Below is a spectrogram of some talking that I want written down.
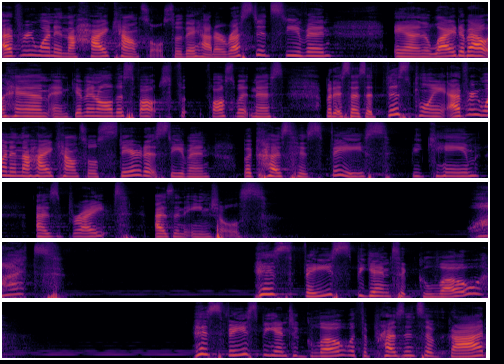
everyone in the high council, so they had arrested Stephen and lied about him and given all this false, false witness, but it says at this point, everyone in the high council stared at Stephen because his face became as bright as an angel's. What? His face began to glow his face began to glow with the presence of God.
